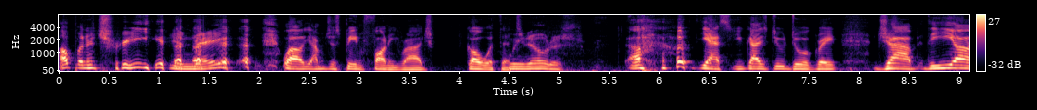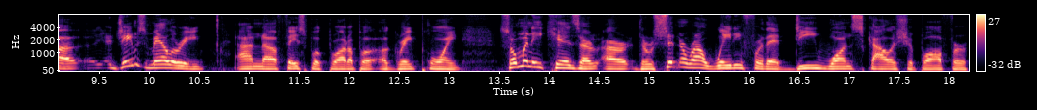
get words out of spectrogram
up in a tree. In May? well, I'm just being funny, Raj. Go with it. We noticed. Uh, yes, you guys do do a great job. The uh, James Mallory on uh, Facebook brought up a, a, great point. So many kids are, are they're sitting around waiting for that D one scholarship offer,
